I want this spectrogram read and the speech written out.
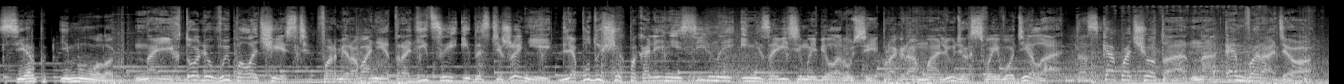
«Серб и молот». На их долю выпала честь – формирование традиций и достижений для будущих поколений сильной и независимой Беларуси. Программа о людях своего дела. Доска почета на МВ Радио.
